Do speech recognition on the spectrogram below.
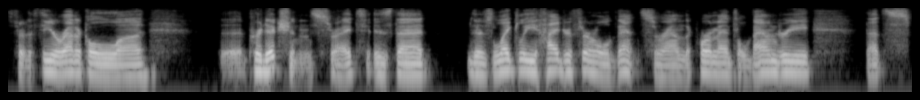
sort of theoretical uh, uh, predictions, right, is that there's likely hydrothermal vents around the core mantle boundary. That's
